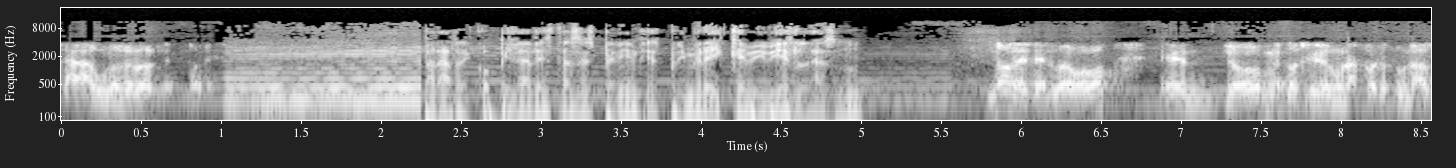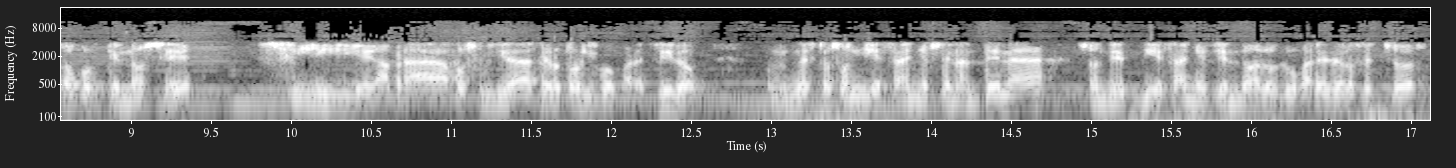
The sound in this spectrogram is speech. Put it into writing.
cada uno de los lectores. Para recopilar estas experiencias, primero hay que vivirlas, ¿no? No, desde luego. Eh, yo me considero un afortunado porque no sé si habrá posibilidad de hacer otro libro parecido. Estos son 10 años en antena, son 10 años yendo a los lugares de los hechos,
